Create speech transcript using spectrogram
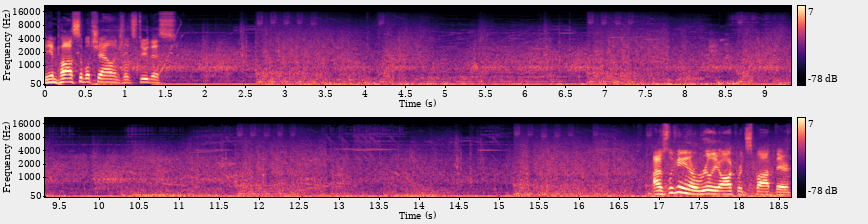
The impossible challenge. Let's do this. Was looking in a really awkward spot there.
